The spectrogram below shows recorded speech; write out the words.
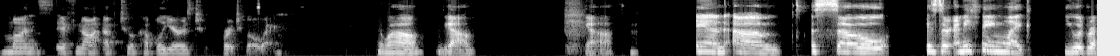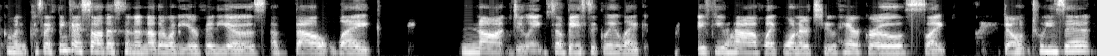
months, if not up to a couple years to, for it to go away. Wow. Yeah. Yeah. And um, so is there anything like you would recommend? Because I think I saw this in another one of your videos about like not doing. So basically, like if you have like one or two hair growths, like don't tweeze it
